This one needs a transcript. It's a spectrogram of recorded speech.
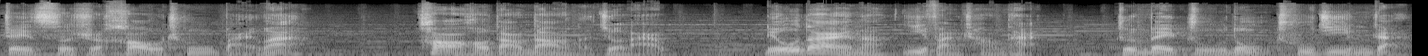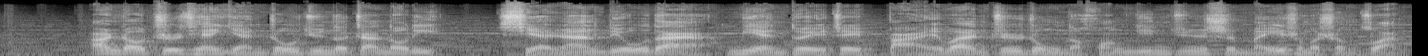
这次是号称百万，浩浩荡荡的就来了。刘岱呢，一反常态，准备主动出击迎战。按照之前兖州军的战斗力，显然刘岱面对这百万之众的黄巾军是没什么胜算的。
